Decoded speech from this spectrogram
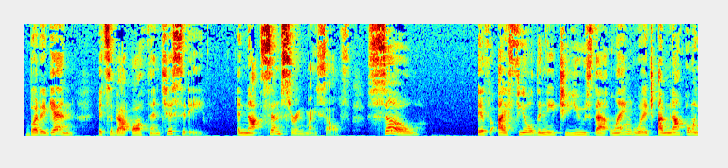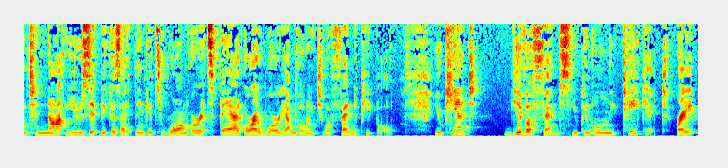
But again, it's about authenticity and not censoring myself. So if I feel the need to use that language, I'm not going to not use it because I think it's wrong or it's bad or I worry I'm going to offend people. You can't give offense, you can only take it, right?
